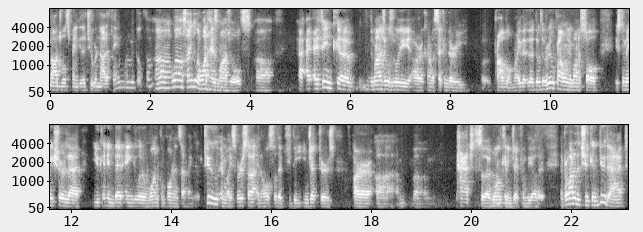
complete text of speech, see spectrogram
modules for Angular 2 were not a thing when we built them. Uh, well, so Angular 1 has modules. Uh, I, I think uh, the modules really are kind of a secondary uh, problem, right? The, the, the, real problem we want to solve is to make sure that you can embed Angular 1 component inside of Angular 2 and vice versa, and also that the injectors are uh, um, patched so that one can inject from the other. And provided that you can do that,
